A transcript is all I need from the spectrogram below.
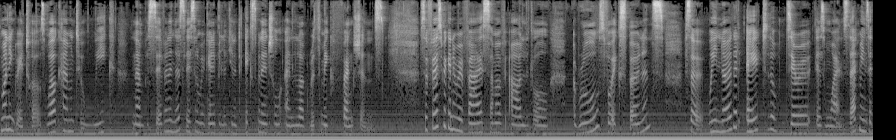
Good morning grade 12s. Welcome to week number 7. In this lesson we're going to be looking at exponential and logarithmic functions. So first we're going to revise some of our little rules for exponents. So we know that a to the 0 is 1. So that means that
